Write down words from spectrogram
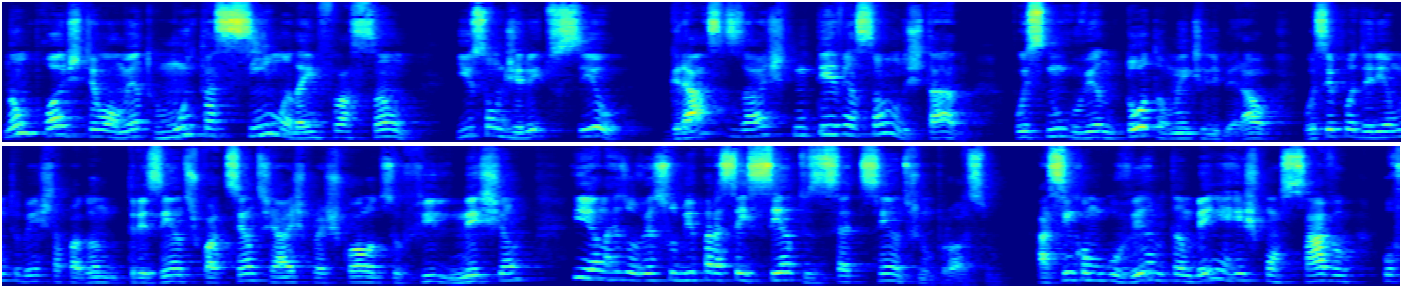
não pode ter um aumento muito acima da inflação. Isso é um direito seu, graças à intervenção do Estado. Pois num governo totalmente liberal, você poderia muito bem estar pagando 300, 400 reais para a escola do seu filho neste ano e ela resolver subir para 600 e 700 no próximo. Assim como o governo também é responsável por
